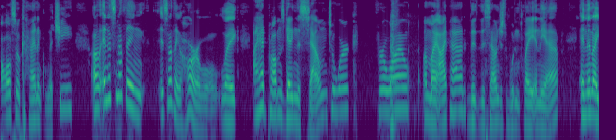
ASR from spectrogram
also kind of glitchy, uh, and it's nothing. It's nothing horrible. Like I had problems getting the sound to work for a while on my iPad. The the sound just wouldn't play in the app. And then I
